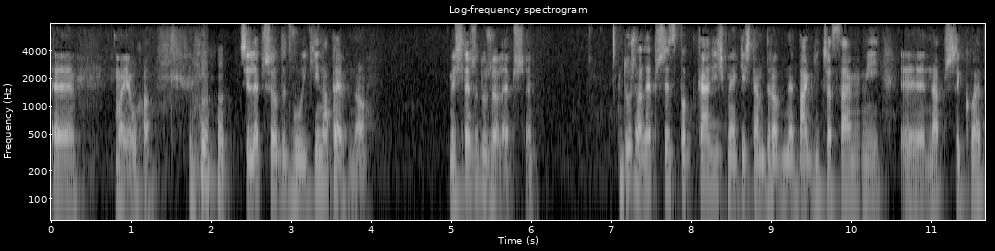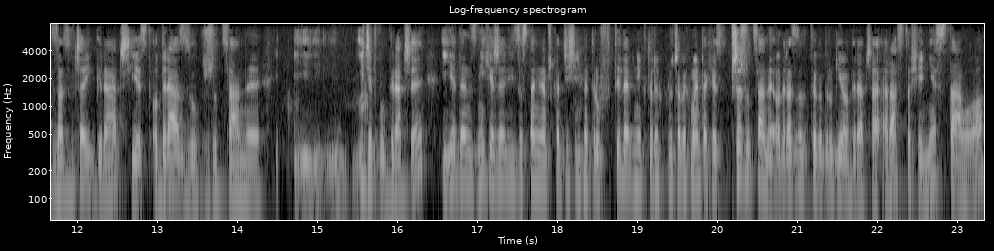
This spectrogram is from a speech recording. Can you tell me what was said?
E, moje ucho. Czy lepszy od dwójki? Na pewno. Myślę, że dużo lepszy dużo lepszy. Spotkaliśmy jakieś tam drobne bugi czasami, y, na przykład zazwyczaj gracz jest od razu wrzucany i, idzie dwóch graczy i jeden z nich, jeżeli zostanie na przykład 10 metrów w tyle, w niektórych kluczowych momentach jest przerzucany od razu do tego drugiego gracza. Raz to się nie stało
